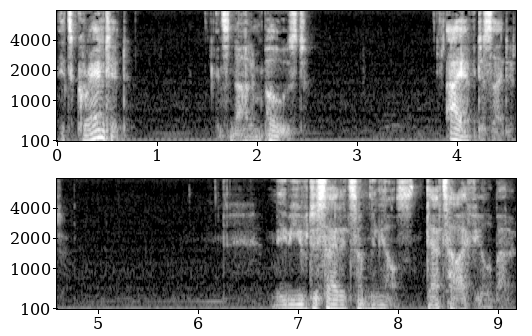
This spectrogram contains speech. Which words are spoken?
It's granted. It's not imposed. I have decided. Maybe you've decided something else. That's how I feel about it.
